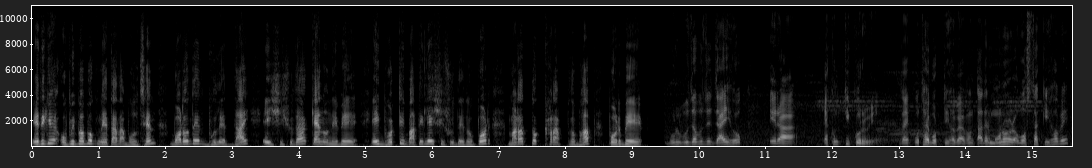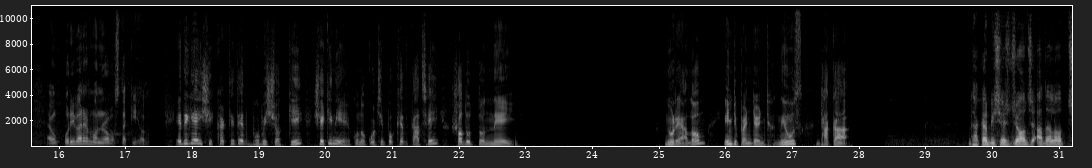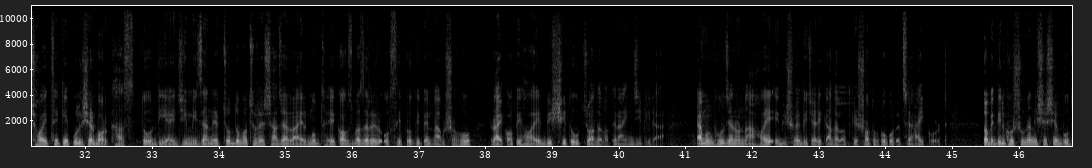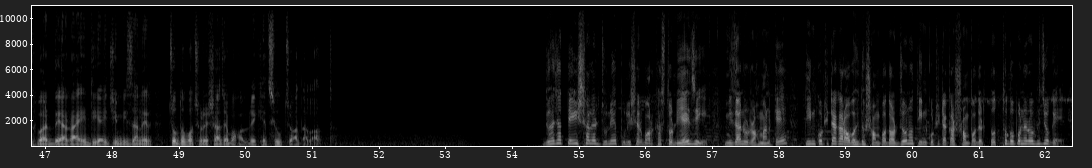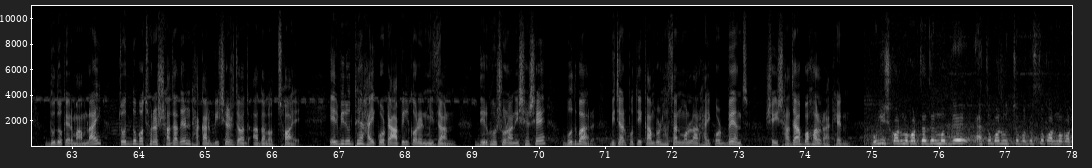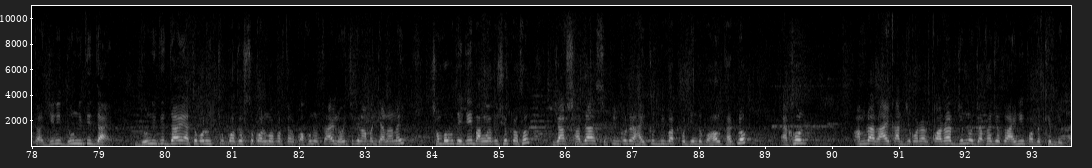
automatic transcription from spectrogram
এদিকে অভিভাবক নেতারা বলছেন বড়দের ভুলের দায় এই শিশুরা কেন নেবে? এই ভর্তি বাতিলে শিশুদের ওপর মারাত্মক খারাপ প্রভাব পড়বে। ভুল বুঝাবুঝি যাই হোক এরা এখন কি করবে? যাই কোথায় ভর্তি হবে এবং তাদের মনের অবস্থা কি হবে এবং পরিবারের মনের অবস্থা কি হবে? এদিকে এই শিক্ষার্থীদের ভবিষ্যৎ কি সেটি নিয়ে কোনো কর্তৃপক্ষের কাছেই সদুত্তর নেই। Nure Alam independent news Dhaka. ঢাকার বিশেষ জজ আদালত ছয় থেকে পুলিশের বরখাস্ত ডিআইজি মিজানের চোদ্দ বছরের সাজার রায়ের মধ্যে কক্সবাজারের ওসি প্রদীপের নাম সহ রায় কপি হয় বিস্মিত উচ্চ আদালতের আইনজীবীরা। এমন ভুল যেন না হয়, এ বিষয়ে বিচারিক আদালতকে সতর্ক করেছে হাইকোর্ট। তবে দীর্ঘ শুনানি শেষে বুধবার দেয়া রায়ে ডিআইজি মিজানের চোদ্দ বছরের সাজা বহাল রেখেছে উচ্চ আদালত। দুই হাজার তেইশ সালের জুনে পুলিশের বরখাস্ত ডিআইজি মিজানুর রহমানকে তিন কোটি টাকার অবৈধ সম্পদ অর্জন ও তিন কোটি টাকার সম্পদের তথ্য গোপনের অভিযোগে দুদকের মামলায় চোদ্দ বছরের সাজা দেন ঢাকার বিশেষ জজ আদালত ছয়। এর বিরুদ্ধে হাইকোর্টে আপিল করেন মিজান। দীর্ঘ শুনানি শেষে বুধবার বিচারপতি কামরুল হাসান মোল্লার হাইকোর্ট বেঞ্চ সেই সাজা বহাল রাখেন। পুলিশ কর্মকর্তাদের মধ্যে এত বড় উচ্চপদস্থ কর্মকর্তা যিনি দুর্নীতির দায় দুর্নীতির দায় এত বড় উচ্চপদস্থ কর্মকর্তার কখনো ট্রায়াল হয়েছে কিনা আমার জানা নাই। সম্ভবত এটাই বাংলাদেশের প্রথম, যার সাজা সুপ্রিম কোর্টের হাইকোর্ট বিভাগ পর্যন্ত বহাল থাকল। এখন আমরা রায় কার্যকর করার জন্য যথাযথ আইনি পদক্ষেপ নিব।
